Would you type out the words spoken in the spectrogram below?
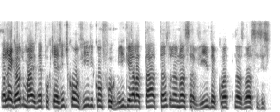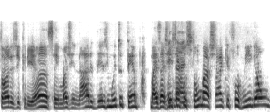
É legal demais, né? Porque a gente convive com formiga e ela está tanto na nossa vida quanto nas nossas histórias de criança, imaginário, desde muito tempo. Mas a gente Verdade. acostuma achar que formiga é um,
